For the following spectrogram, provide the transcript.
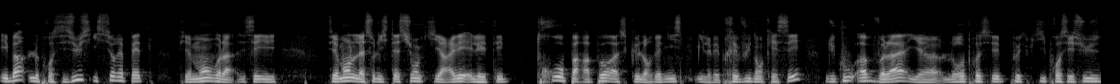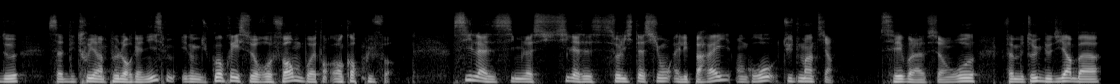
et eh ben le processus il se répète. Finalement, voilà, finalement la sollicitation qui arrivée, elle était trop par rapport à ce que l'organisme il avait prévu d'encaisser. Du coup, hop, voilà, il y a le petit processus de ça détruit un peu l'organisme et donc du coup après il se reforme pour être encore plus fort. Si la, si la sollicitation elle est pareille, en gros, tu te maintiens. C'est voilà, c'est en gros le fameux truc de dire bah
